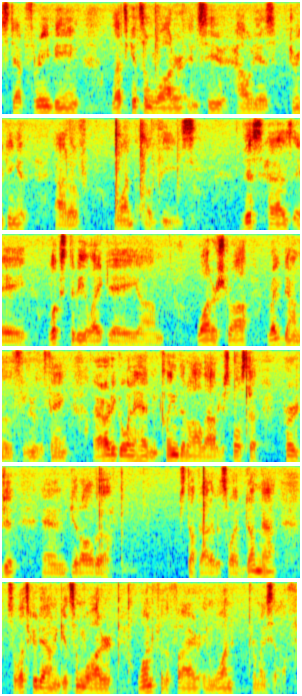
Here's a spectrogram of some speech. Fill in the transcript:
Step three being, let's get some water and see how it is drinking it out of one of these. This has a, looks to be like a um, water straw right down the, through the thing. I already went ahead and cleaned it all out. You're supposed to purge it and get all the stuff out of it. So I've done that. So let's go down and get some water, one for the fire and one for myself.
